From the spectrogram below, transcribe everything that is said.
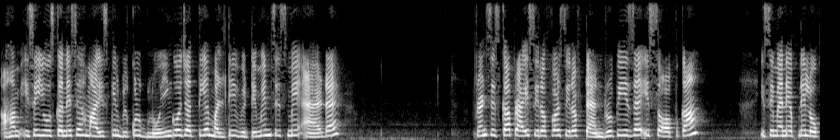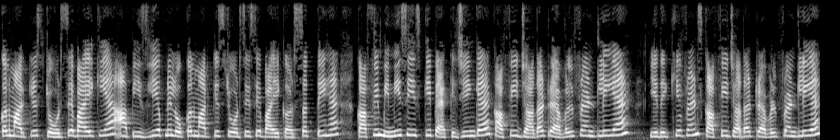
हम इसे यूज़ करने से हमारी स्किन बिल्कुल ग्लोइंग हो जाती है। मल्टी विटामिन इसमें ऐड है। फ्रेंड्स, इसका प्राइस सिर्फ़ और सिर्फ़ टेन रुपीज़ है इस सॉप का। इसे मैंने अपने लोकल मार्केट स्टोर से बाय किया है। आप इजिली अपने लोकल मार्केट स्टोर से इसे बाय कर सकते हैं। काफ़ी मिनी सी इसकी पैकेजिंग है, काफ़ी ज़्यादा ट्रेवल फ्रेंडली है। ये देखिए फ्रेंड्स काफ़ी ज़्यादा ट्रेवल फ्रेंडली है।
